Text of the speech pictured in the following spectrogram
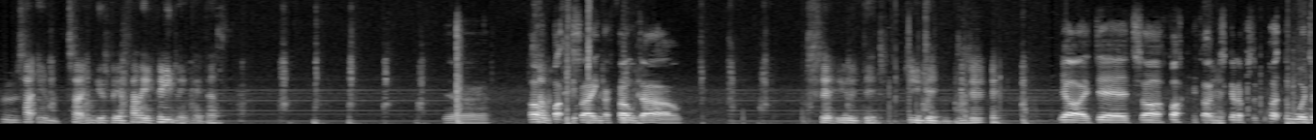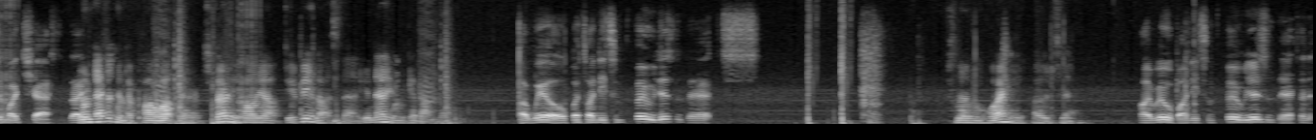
Hmm. Something, something gives me a funny feeling it does. yeah. Oh Something fuck's sake! I fell feeling. down. Shit, you did. You didn't, did you? Yeah, I did. Oh fuck it! I'm just gonna have to put the wood in my chest. You're never gonna pile up there. It's very high up. Do you realise that? You're never gonna get up there. I will, but I need some food, isn't it? There's no way, Jose. I will, but I need some food, isn't it? And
